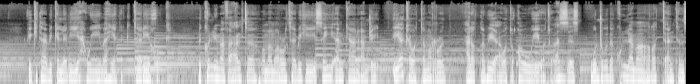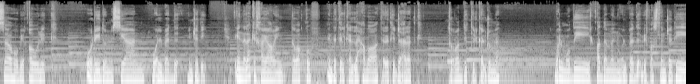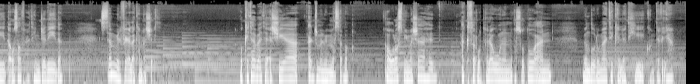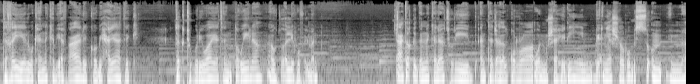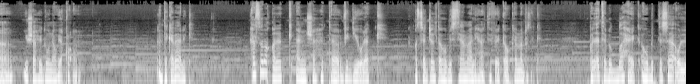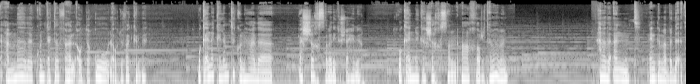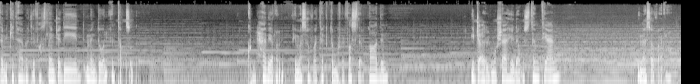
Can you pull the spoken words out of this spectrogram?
في كتابك الذي يحوي ماهيتك تاريخك. بكل ما فعلته وما مررت به سيئا كان أم جيد. إياك والتمرد على الطبيعة وتقوي وتعزز وجود كل ما أردت أن تنساه بقولك أريد النسيان والبدء من جديد. إن لك خيارين توقف عند تلك اللحظات التي جعلتك تردد تلك الجملة والمضي قدما والبدء بفصل جديد أو صفحة جديدة. سمي الفعل كما شئت. وكتابة أشياء أجمل مما سبق أو رسم مشاهد أكثر تلونا وسطوعا من ظلماتك التي كنت فيها. تخيل وكأنك بأفعالك وبحياتك تكتب رواية طويلة أو تؤلف فيلما. أعتقد أنك لا تريد أن تجعل القراء والمشاهدين بأن يشعروا بالسؤم مما يشاهدون ويقرؤون. أنت كذلك. هل سبق لك أن شاهدت فيديو لك؟ قد سجلته باستعمال هاتفك أو كاميرتك. بدأت بالضحك أو بالتساؤل عن ماذا كنت تفعل أو تقول أو تفكر به. وكأنك لم تكن هذا الشخص الذي تشاهده. وكأنك شخصا آخر تماما. هذا أنت عندما بدأت بكتابة فصل جديد من دون أن تقصد. كن حذرا. فيما سوف تكتب في الفصل القادم. اجعل المشاهد مستمتعا بما سوف يراه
